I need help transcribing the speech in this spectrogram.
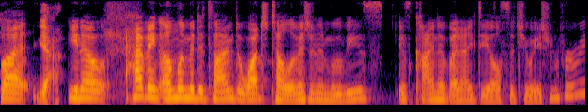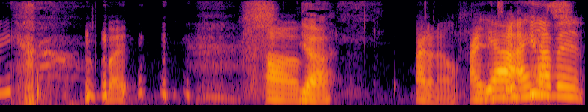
But Yeah. you know, having unlimited time to watch television and movies is kind of an ideal situation for me. but um, Yeah. I don't know. I, Yeah, it I haven't.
